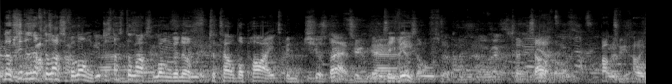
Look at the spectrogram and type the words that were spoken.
it doesn't have to last for long. It just has to last long enough to tell the Pi it's been shut down. The TV's off. Turn itself off. Battery power.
